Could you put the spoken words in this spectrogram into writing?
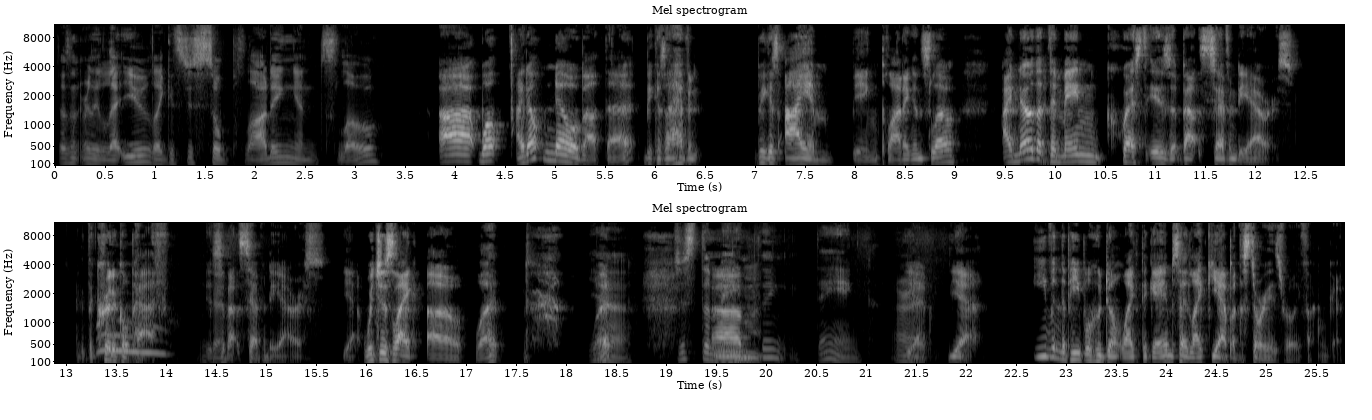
doesn't really let you. Like it's just so plodding and slow. Uh well, I don't know about that because I haven't because I am being plotting and slow. I know that the main quest is about 70 hours. The critical Ooh. path is okay. about 70 hours. Yeah, which is like, oh, what? what? Yeah. Just the main um, thing. Dang. All right. Yeah. Yeah. Even the people who don't like the game say like, yeah, but the story is really fucking good.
